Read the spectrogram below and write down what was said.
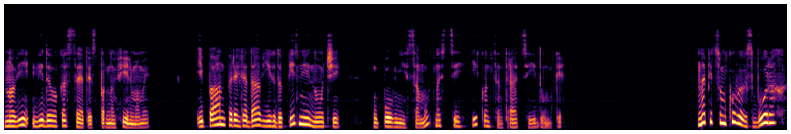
нові відеокасети з порнофільмами, і пан переглядав їх до пізньої ночі у повній самотності і концентрації думки. На підсумкових зборах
